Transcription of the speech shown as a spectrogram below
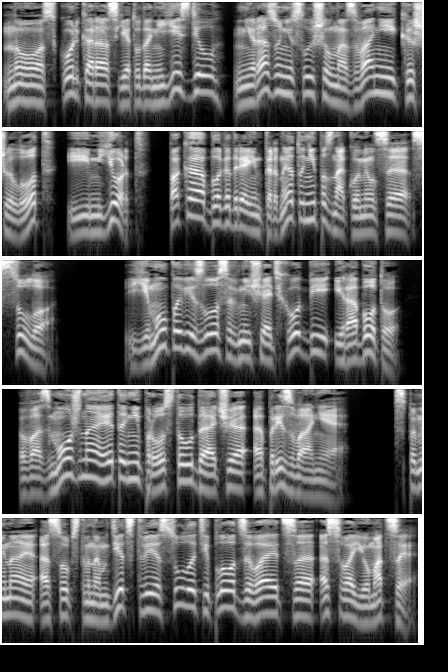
Но сколько раз я туда не ездил, ни разу не слышал названий Кашелот и Мьорт, пока благодаря интернету не познакомился с Суло. Ему повезло совмещать хобби и работу. Возможно, это не просто удача, а призвание. Вспоминая о собственном детстве, Сула тепло отзывается о своем отце.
